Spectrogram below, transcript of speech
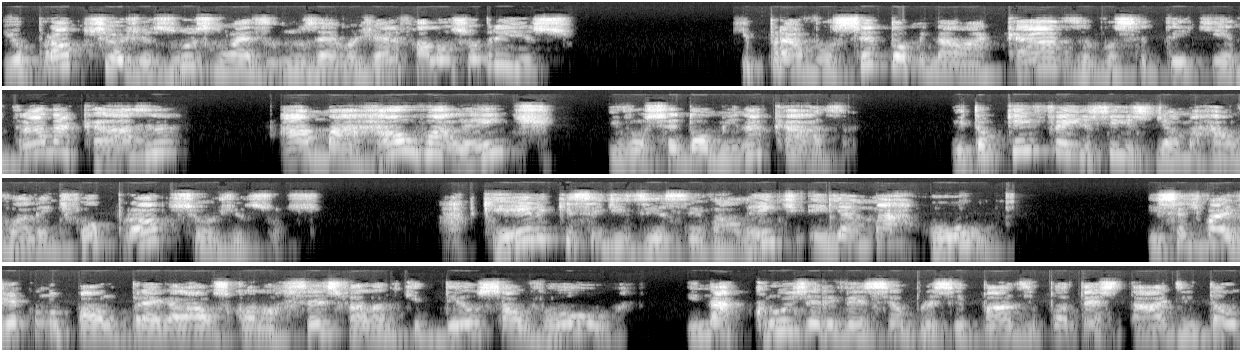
E o próprio Senhor Jesus, nos evangelhos, falou sobre isso. Que para você dominar uma casa, você tem que entrar na casa, amarrar o valente e você domina a casa. Então, quem fez isso de amarrar o valente foi o próprio Senhor Jesus. Aquele que se dizia ser valente, ele amarrou. Isso a gente vai ver quando Paulo prega lá aos Colossenses, falando que Deus salvou e na cruz ele venceu principados e potestades. Então,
